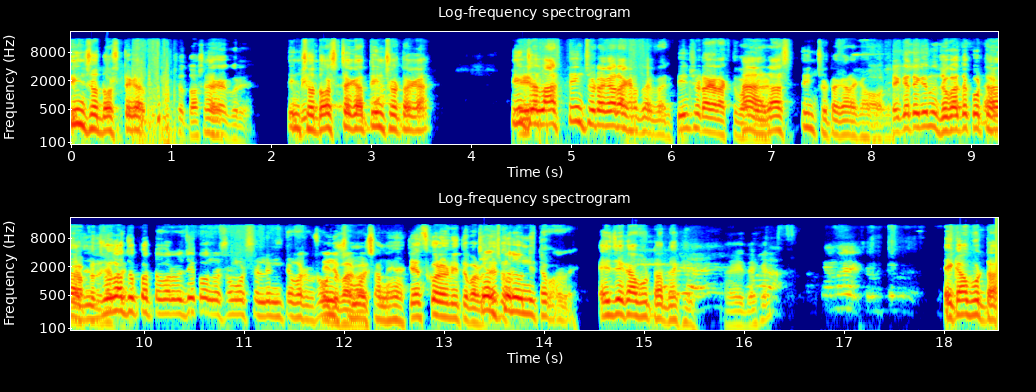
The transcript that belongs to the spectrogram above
তিনশো দশ টাকা। তিনশো দশ। টাকা করে। তিনশো দশ টাকা তিনশো টাকা। তিনশো লাস্ট তিনশো টাকা রাখা যাবে তিনশো টাকা রাখতে হ্যাঁ লাস্ট তিনশো টাকা রাখা যাবে। সেক্ষেত্রে কিন্তু যোগাযোগ করতে হ্যাঁ, যোগাযোগ করতে পারবে যে কোনো সমস্যা হলে নিতে পারবে কোনো সমস্যা নেই চেঞ্জ করে নিতে পারবেন চেঞ্জ করেও নিতে পারবে। এই যে কাপড়টা দেখেন। এই দেখেন। এই কাপড়টা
